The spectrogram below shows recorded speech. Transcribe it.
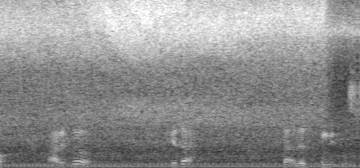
Ω, άριστο. Κοίτα. Α, δεν τον είδες.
